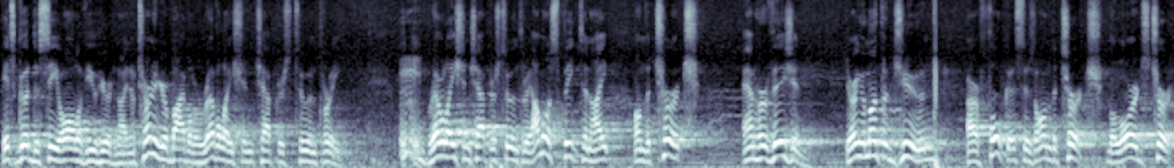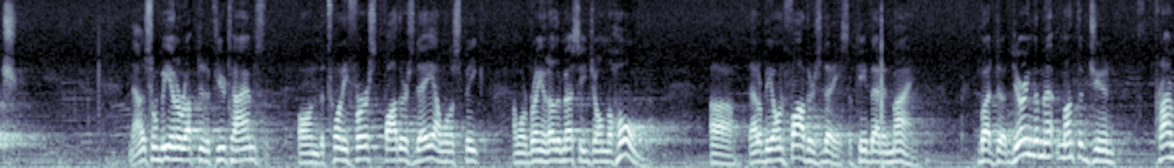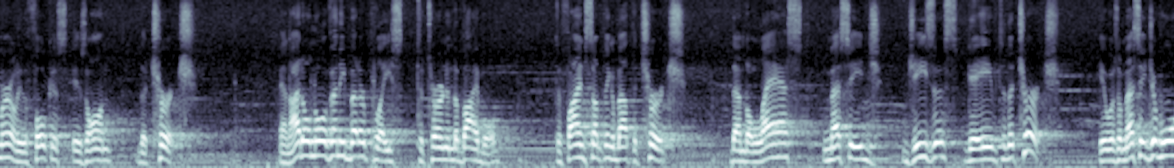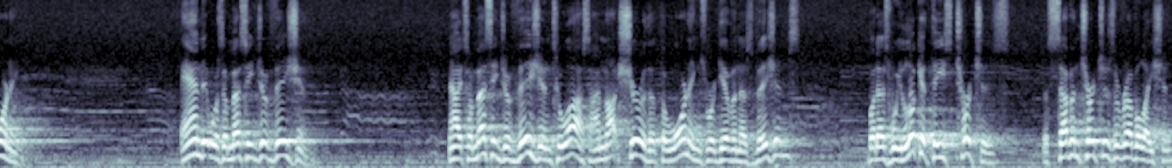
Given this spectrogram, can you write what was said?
It's good to see all of you here tonight. Now turn in your Bible to Revelation chapters 2 and 3. Revelation chapters 2 and 3. I'm going to speak tonight on the church and her vision. During the month of June, our focus is on the church, the Lord's church. Now, this will be interrupted a few times. On the 21st, Father's Day, I want to speak, I want to bring another message on the home. Uh, that'll be on Father's Day, so keep that in mind. But uh, during the month of June, primarily the focus is on the church. And I don't know of any better place to turn in the Bible to find something about the church than the last message Jesus gave to the church. It was a message of warning, and it was a message of vision. Now, it's a message of vision to us. I'm not sure that the warnings were given as visions, but as we look at these churches, the seven churches of Revelation,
